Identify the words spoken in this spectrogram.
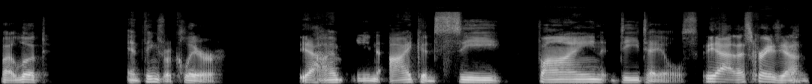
but I looked and things were clear. Yeah. I mean, I could see fine details. Yeah, that's crazy. Yeah. And,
